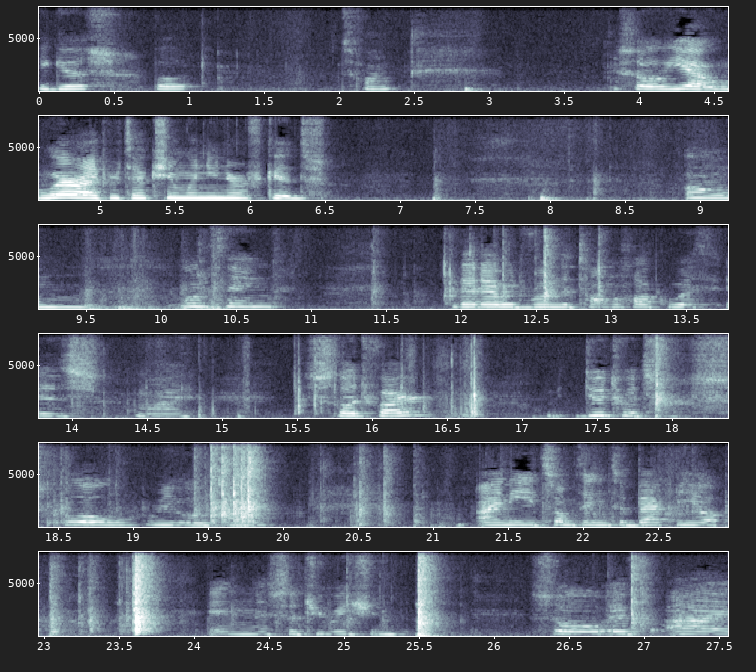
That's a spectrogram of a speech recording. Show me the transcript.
I guess, but it's fine. So yeah, wear eye protection when you Nerf kids. Um, one thing that I would run the Tomahawk with is my Sludgefire. Due to its slow reload time, I need something to back me up in this situation. So if I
